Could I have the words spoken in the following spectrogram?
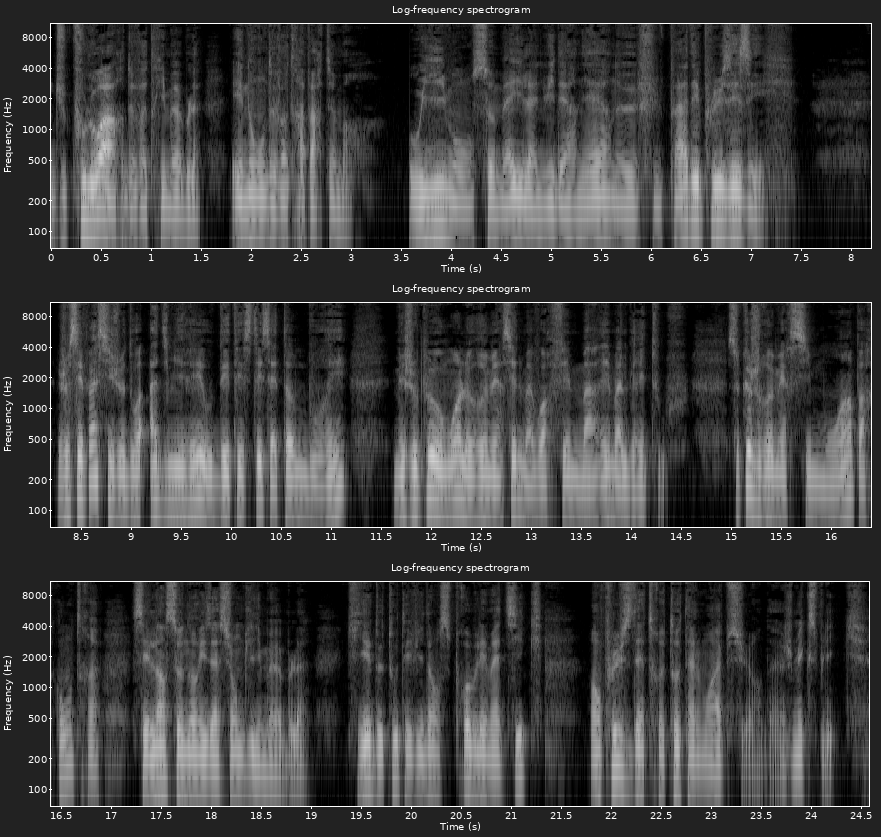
du couloir de votre immeuble, et non de votre appartement. Oui, mon sommeil la nuit dernière ne fut pas des plus aisés. Je sais pas si je dois admirer ou détester cet homme bourré, mais je peux au moins le remercier de m'avoir fait marrer malgré tout. Ce que je remercie moins, par contre, c'est l'insonorisation de l'immeuble, qui est de toute évidence problématique, en plus d'être totalement absurde. Je m'explique.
